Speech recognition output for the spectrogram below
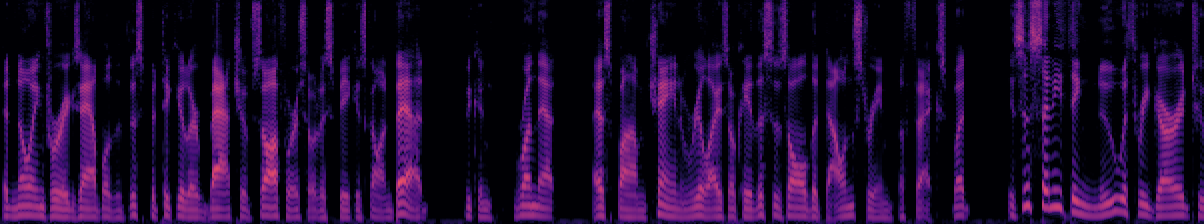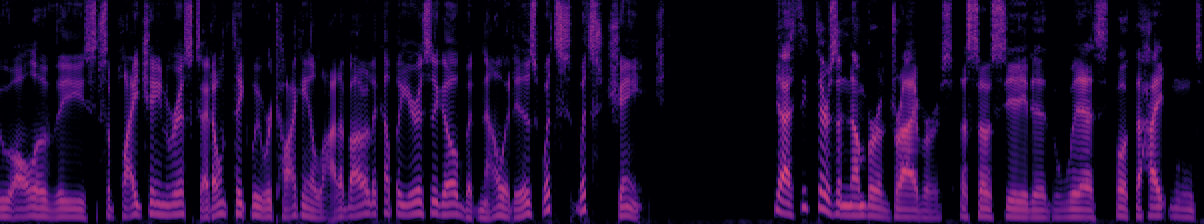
And knowing, for example, that this particular batch of software, so to speak, has gone bad, we can run that SBOM chain and realize, okay, this is all the downstream effects. But is this anything new with regard to all of these supply chain risks? I don't think we were talking a lot about it a couple years ago, but now it is. What's what's changed? Yeah, I think there's a number of drivers associated with both the heightened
